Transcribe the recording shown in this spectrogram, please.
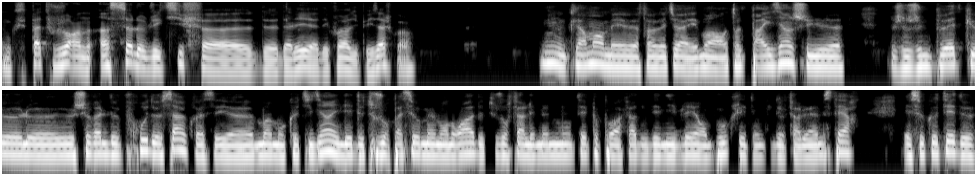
Donc c'est pas toujours un, un seul objectif d'aller découvrir du paysage, quoi. Mmh, clairement, mais euh, enfin, tu vois, et moi, en tant que Parisien, je suis, euh, je, je ne peux être que le, cheval de proue de ça, quoi. C'est euh, moi, mon quotidien, il est de toujours passer au même endroit, de toujours faire les mêmes montées pour pouvoir faire du dénivelé en boucle et donc de faire le hamster. Et ce côté de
